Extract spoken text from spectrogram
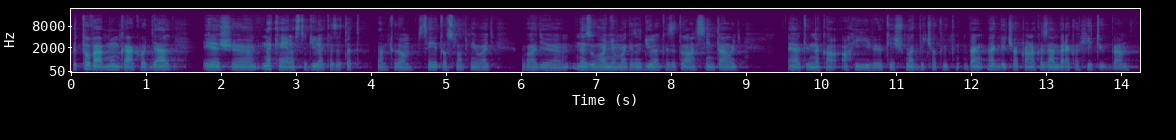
hogy tovább munkálkodjál, és ne kelljen ezt a gyülekezetet, nem tudom, szétoszlatni, vagy, vagy ne zuhanjon meg ez a gyülekezet olyan szinten, hogy eltűnnek a, a hívők, és megbicsaklanak az emberek a hitükben.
